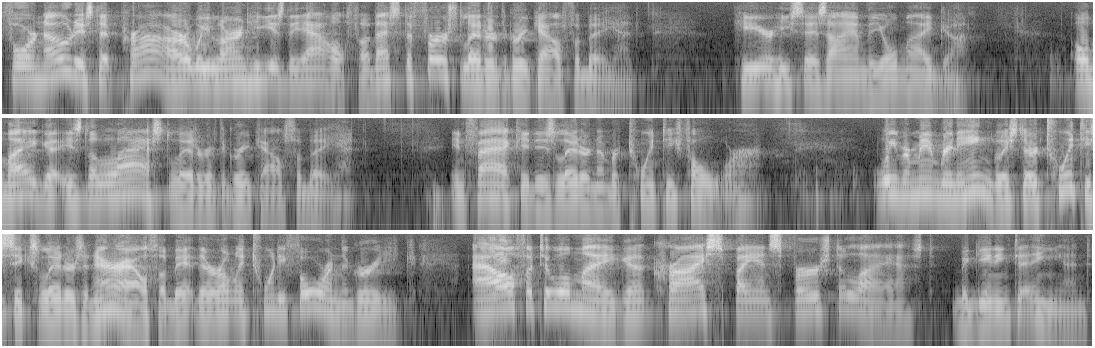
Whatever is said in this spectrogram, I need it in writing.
For notice that prior we learned he is the Alpha. That's the first letter of the Greek alphabet. Here he says, I am the Omega. Omega is the last letter of the Greek alphabet. In fact, it is letter number 24. We remember in English there are 26 letters in our alphabet, there are only 24 in the Greek. Alpha to Omega, Christ spans first to last, beginning to end,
